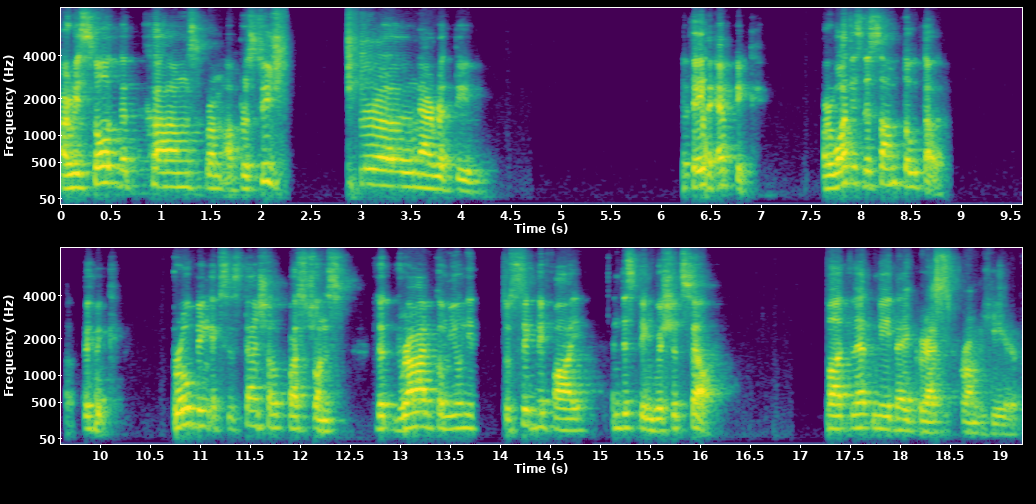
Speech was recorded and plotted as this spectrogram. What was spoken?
a result that comes from a procedural narrative, the epic, or what is the sum total probing existential questions that drive community to signify and distinguish itself. But let me digress from here.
